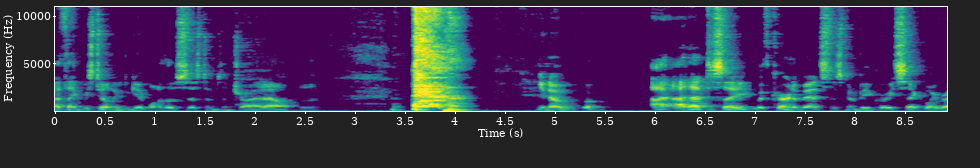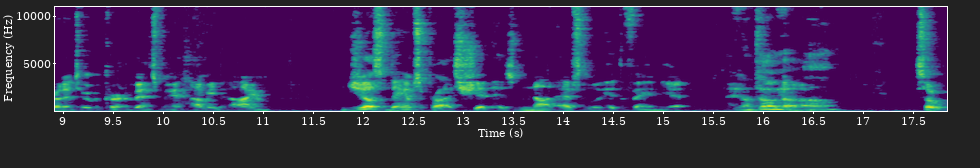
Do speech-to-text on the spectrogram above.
I think we still need to get one of those systems and try it out. But, you know, I, I'd have to say with current events, it's going to be a great segue right into it with current events, man. I mean, I am just damn surprised shit has not absolutely hit the fan yet. And I'm telling you, Uh, um, So,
